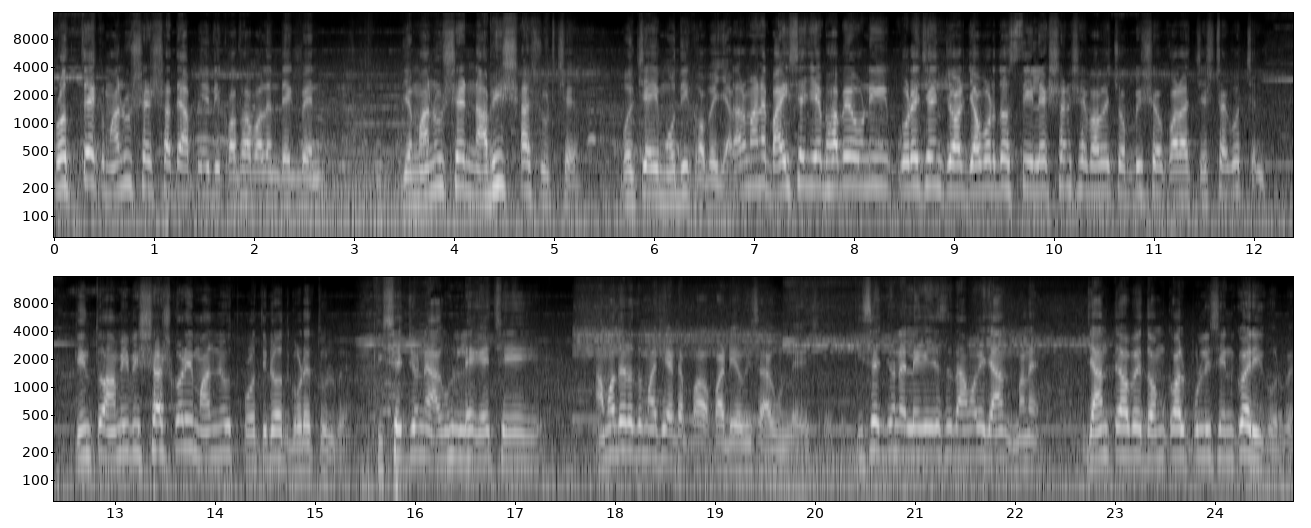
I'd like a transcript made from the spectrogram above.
প্রত্যেক মানুষের সাথে আপনি যদি কথা বলেন, দেখবেন যে মানুষের নাভিশ্বাস উঠছে। বলছে, এই মোদি কবে যাবে? তার মানে বাইশে যেভাবে উনি করেছেন জবরদস্তি ইলেকশন সেভাবে চব্বিশেও করার চেষ্টা করছেন। কিন্তু আমি বিশ্বাস করি, মানুষ প্রতিরোধ গড়ে তুলবে। কিসের জন্য আগুন লেগেছে? আমাদেরও তো মাঝে একটা পার্টি অফিসে আগুন লেগেছিল কিসের জন্য লেগেছে সেটা আমাকে জান মানে জানতে হবে, দমকল পুলিশ ইনকোয়ারি করবে।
